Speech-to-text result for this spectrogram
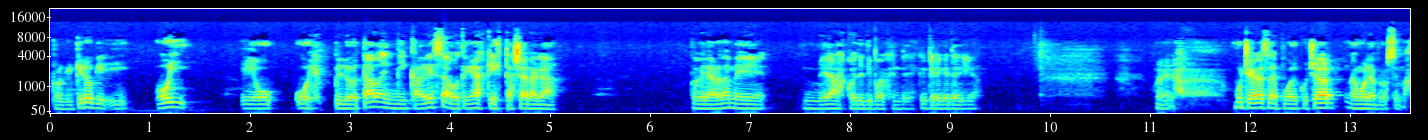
Porque creo que hoy eh, o, explotaba en mi cabeza o tenías que estallar acá. Porque la verdad me, me da asco este tipo de gente. ¿Qué cree que te diga? Bueno, muchas gracias por escuchar. Nos vemos la próxima.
